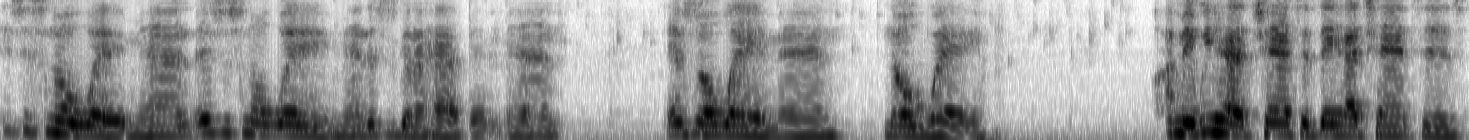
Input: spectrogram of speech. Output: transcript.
There's just no way, man. There's just no way, man. This is gonna happen, man. There's no way, man. No way. I mean, we had chances. They had chances.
